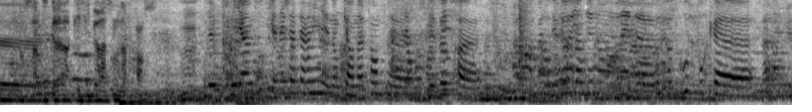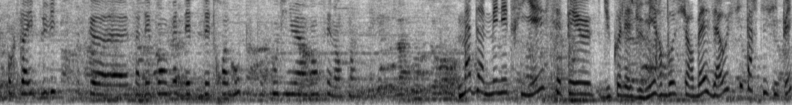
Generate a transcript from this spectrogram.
euh, Ça, parce qu'elle a marqué libération de la France. Il y a un groupe qui est déjà terminé, donc qui est en attente euh, des autres, euh, des autres indices. On aide euh, aux autres groupes pour que, pour que ça aille plus vite. Parce que euh, ça dépend en fait des, des trois groupes pour continuer à avancer maintenant. Madame Ménétrier, CPE du collège de Mirbeau-sur-Bèze, a aussi participé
